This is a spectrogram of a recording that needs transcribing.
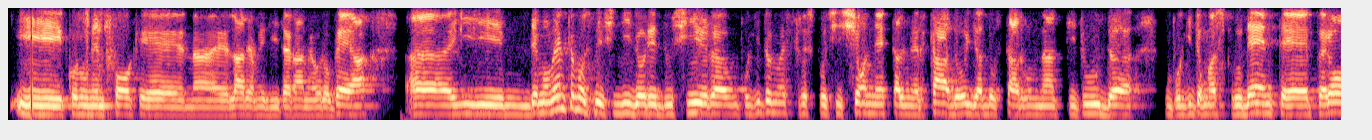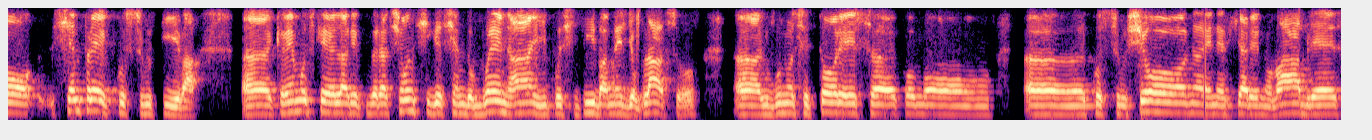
y con un enfoque en el área mediterránea europea. y de momento hemos decidido reducir un poquito nuestra exposición neta al mercado y adoptar una actitud un poquito más prudente, pero siempre constructiva. creemos que la recuperación sigue siendo buena y positiva a medio plazo. algunos sectores como eh, construcción, energías renovables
